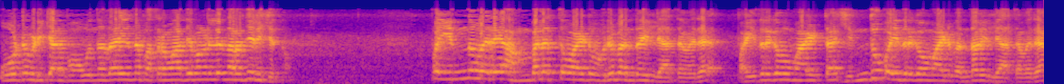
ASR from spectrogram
വോട്ട് പിടിക്കാൻ പോകുന്നത് എന്ന് പത്രമാധ്യമങ്ങളിൽ നിറഞ്ഞിരിക്കുന്നു. അപ്പൊ ഇന്ന് വരെ അമ്പലത്തുമായിട്ട് ഒരു ബന്ധമില്ലാത്തവര് പൈതൃകവുമായിട്ട് ഹിന്ദു പൈതൃകവുമായിട്ട് ബന്ധമില്ലാത്തവര്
